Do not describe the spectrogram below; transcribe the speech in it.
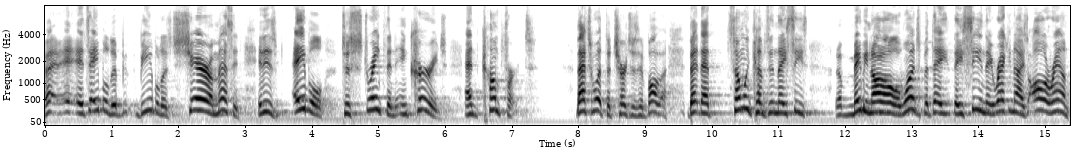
Uh, it's able to be able to share a message. It is able to strengthen, encourage, and comfort. That's what the church is involved with. That, that someone comes in, they see, maybe not all at once, but they, they see and they recognize all around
